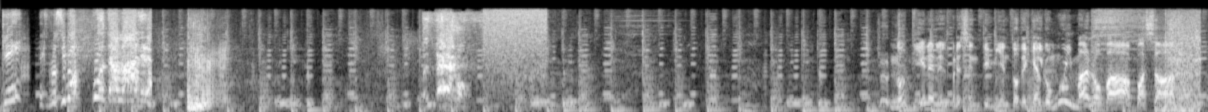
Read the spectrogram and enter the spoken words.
¿Qué? ¡Explosivo! ¡Puta madre! ¿No tienen el presentimiento de que algo muy malo va a pasar?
